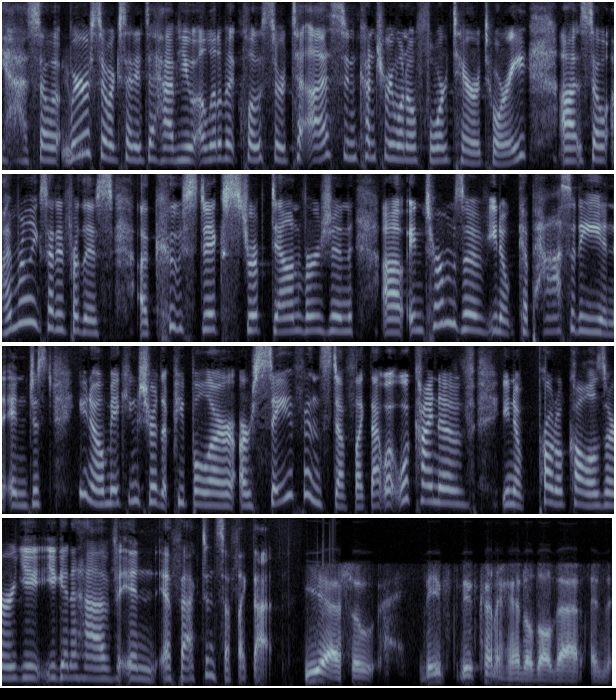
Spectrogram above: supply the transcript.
Yeah, so we're so excited to have you a little bit closer to us in Country 104 territory. Uh, so I'm really excited for this acoustic, stripped down version. Uh, in terms of you know capacity and, and just you know making sure that people are are safe and stuff like that. What what kind of you know protocols are you you going to have in effect and stuff like that? Yeah, so they've they've kind of handled all that, and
